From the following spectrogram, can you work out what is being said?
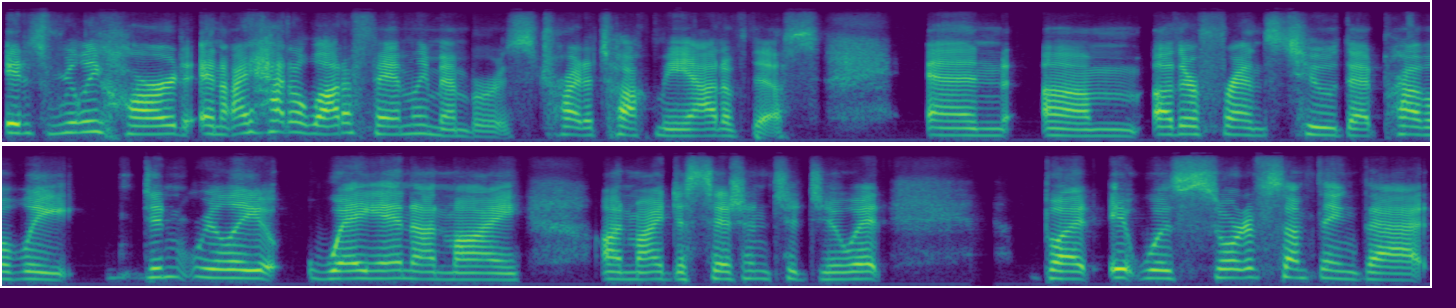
it's really hard. And I had a lot of family members try to talk me out of this and um, other friends too that probably didn't really weigh in on my on my decision to do it but it was sort of something that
